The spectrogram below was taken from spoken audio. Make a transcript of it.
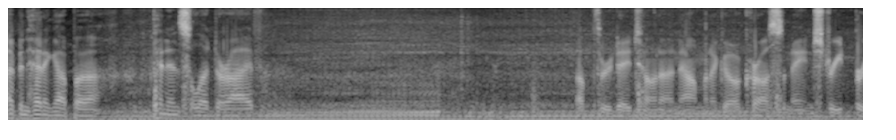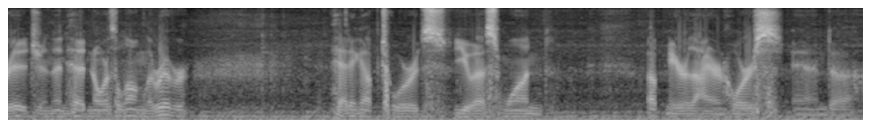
I've been heading up a Peninsula Drive up through Daytona. Now I'm going to go across the Main Street Bridge and then head north along the river, heading up towards US 1 up near the Iron Horse and uh,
